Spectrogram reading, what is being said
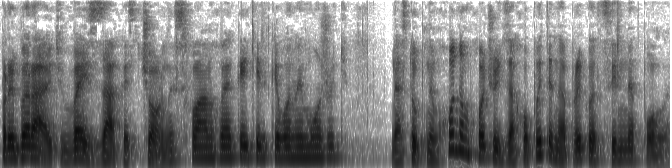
прибирають весь захист чорних з флангу, який тільки вони можуть. Наступним ходом хочуть захопити, наприклад, сильне поле.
